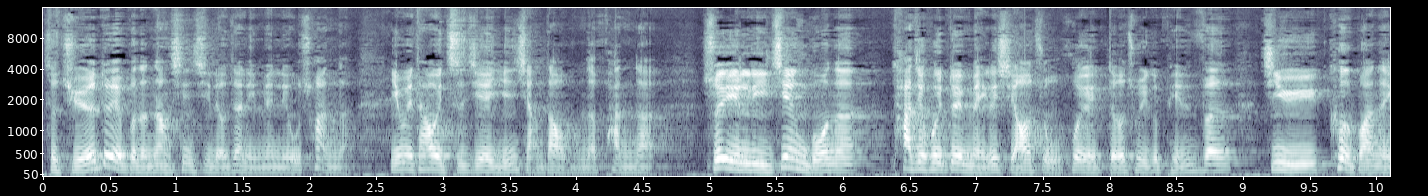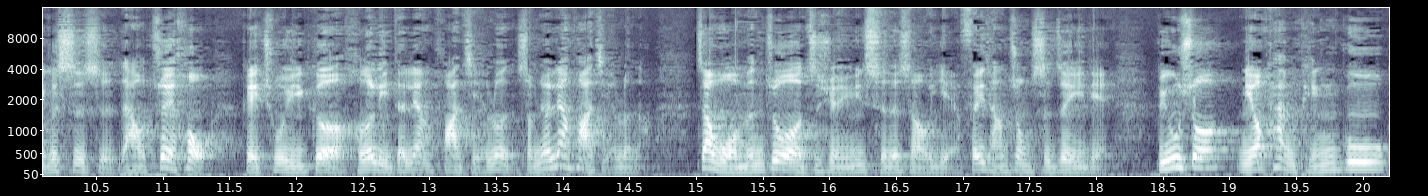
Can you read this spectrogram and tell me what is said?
是绝对不能让信息留在里面流窜的，因为它会直接影响到我们的判断。所以李建国呢。他就会对每个小组会得出一个评分，基于客观的一个事实，然后最后给出一个合理的量化结论。什么叫量化结论啊？在我们做自选鱼池的时候也非常重视这一点。比如说，你要看评估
